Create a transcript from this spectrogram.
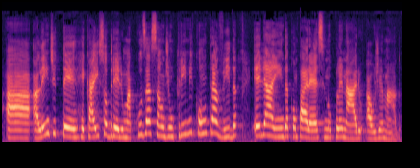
a, além de ter recair sobre ele uma acusação de um crime contra a vida, ele ainda comparece no plenário algemado.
